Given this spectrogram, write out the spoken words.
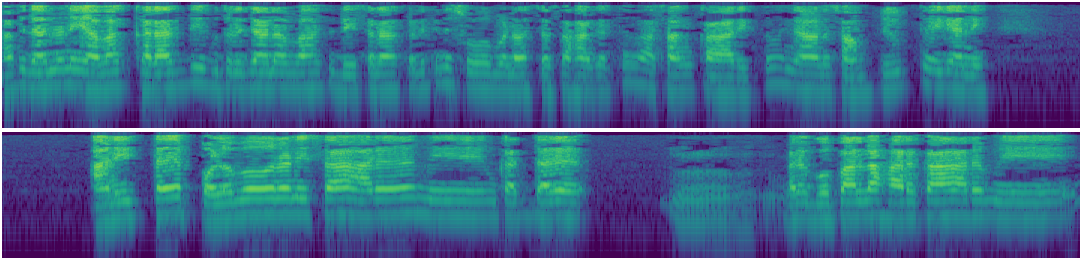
අපි දන්නනේ යමක් කරද්දී බුදුරජාණන් වහන්සේ දේශනා කළ තියෙන සෝමනස්ස සහගතව අසංකාරිකව ඥාන සම්ප්‍රයුක්ත ඒ කියන්නේ අනිත්‍ය පොළඹවන නිසා අර මේ මොකක්ද අර අර ගෝපාලලා හරකාර මේ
